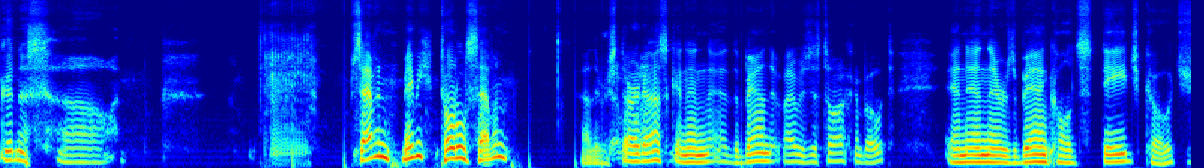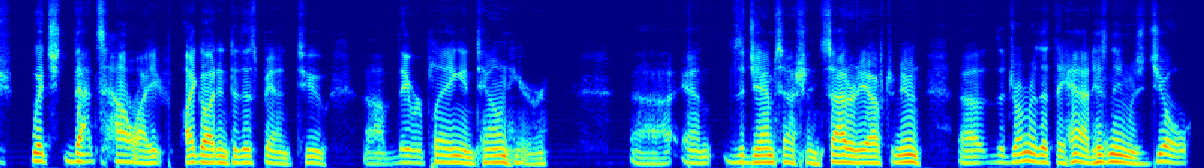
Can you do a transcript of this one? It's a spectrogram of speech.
goodness, uh, seven maybe total seven. Uh, there was wow. Stardust, and then uh, the band that I was just talking about, and then there was a band called Stagecoach, which that's how I I got into this band too. Uh, they were playing in town here, uh, and the jam session Saturday afternoon. Uh, the drummer that they had, his name was Joe,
